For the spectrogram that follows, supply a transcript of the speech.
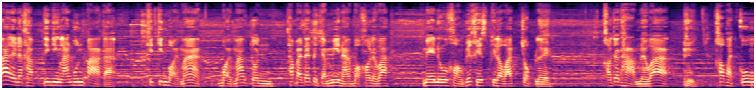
ได้เลยนะครับ จริง ๆ ร้านบุญปากอะ่ะ คิดกินบ่อยมาก บ่อยมากจนถ้าไปใต้ตึกแกรมมี่นะ บอกเขาเลยว่า เมนูของพี่คริสพิรวัตรจบเลย เขาจะถามเลยว่า ข้าวผัดกุ้ง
